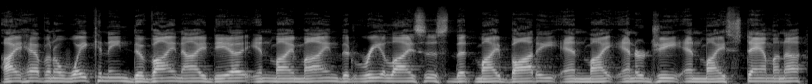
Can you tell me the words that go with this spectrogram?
I have an awakening divine idea in my mind that realizes that my body and my energy and my stamina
